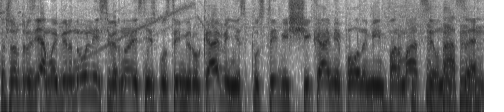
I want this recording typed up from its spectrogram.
Ну что ж, друзья, мы вернулись. Вернулись не с пустыми руками, не с пустыми щеками, полными информации. У нас э,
